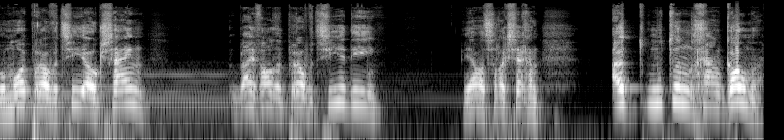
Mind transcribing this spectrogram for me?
Hoe mooi profetieën ook zijn, blijven altijd profetieën die, ja, wat zal ik zeggen, uit moeten gaan komen.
